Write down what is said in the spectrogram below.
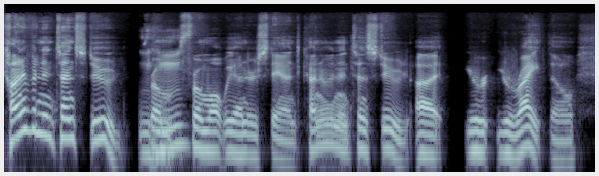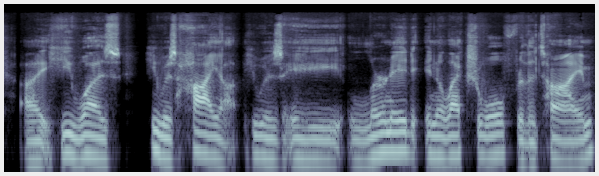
kind of an intense dude from Mhm. from what we understand. Kind of an intense dude. Uh, you're you're right though. Uh, he was he was high up. He was a learned intellectual for the time.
